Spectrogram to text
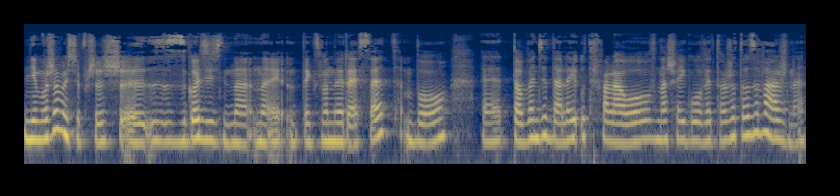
nie możemy się przecież e, zgodzić na, na tak zwany reset, bo e, to będzie dalej utrwalało w naszej głowie to, że to jest ważne.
